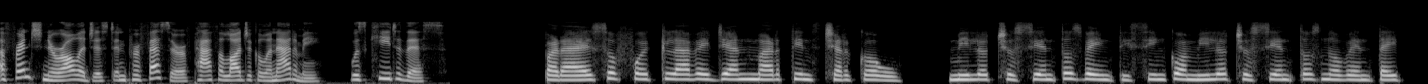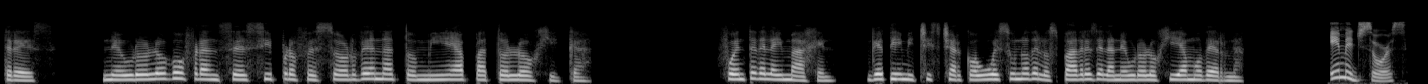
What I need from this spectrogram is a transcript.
a French neurologist and professor of pathological anatomy, was key to this. Para eso fue clave Jean Martins Charcot, 1825 a 1893, neurólogo francés y profesor de anatomía patológica. Fuente de la imagen. Getty Images Charcot es uno de los padres de la neurología moderna. Image source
